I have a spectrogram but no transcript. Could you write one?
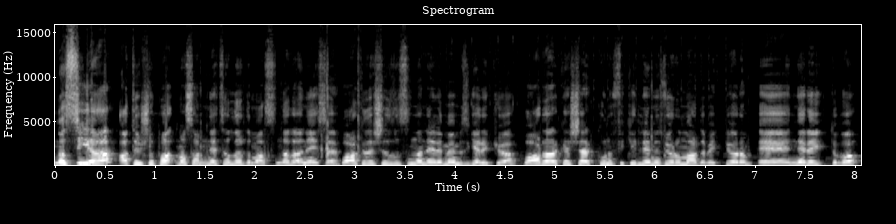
Nasıl ya? Ateş topu atmasam net alırdım aslında da neyse. Bu arkadaş hızlısından elememiz gerekiyor. Bu arada arkadaşlar konu fikirlerinizi yorumlarda bekliyorum. Eee nereye gitti bu?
